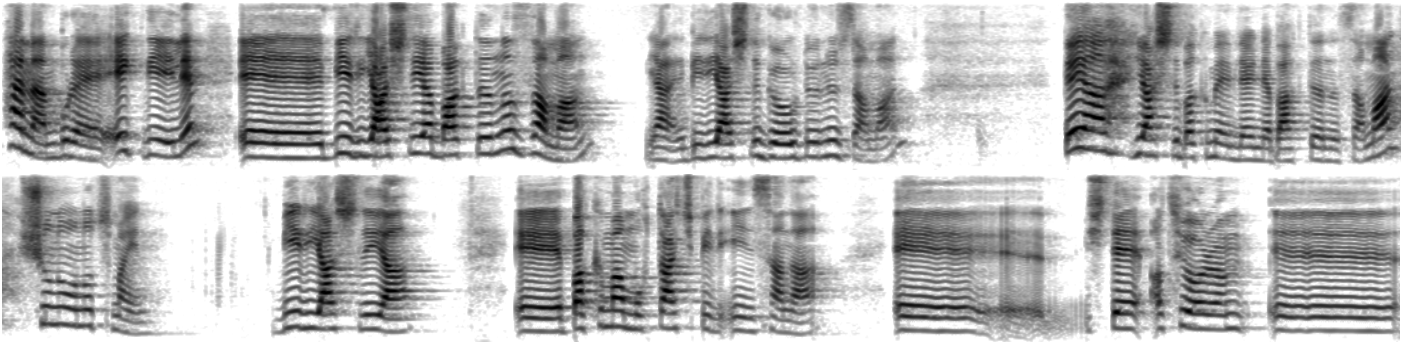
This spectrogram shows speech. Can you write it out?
Hemen buraya ekleyelim. Ee, bir yaşlıya baktığınız zaman yani bir yaşlı gördüğünüz zaman veya yaşlı bakım evlerine baktığınız zaman şunu unutmayın. Bir yaşlıya, e, bakıma muhtaç bir insana, e, işte atıyorum e,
